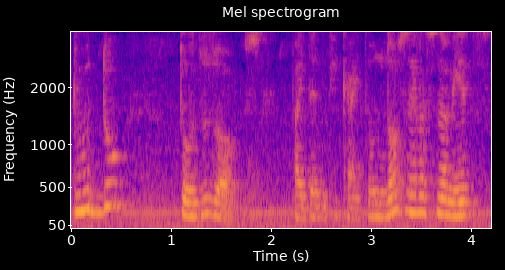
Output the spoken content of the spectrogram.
tudo, todos os ovos. Vai danificar. Então, nossos relacionamentos,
